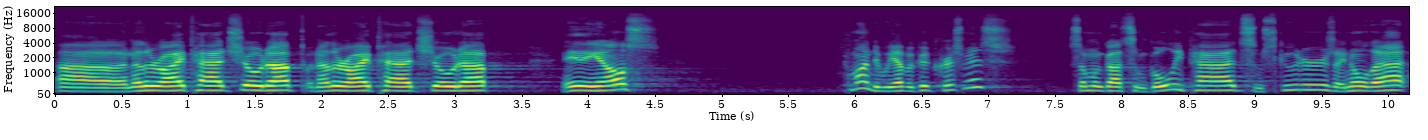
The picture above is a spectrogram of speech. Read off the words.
Uh, another iPad showed up. Another iPad showed up. Anything else? Come on, did we have a good Christmas? Someone got some goalie pads, some scooters. I know that.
